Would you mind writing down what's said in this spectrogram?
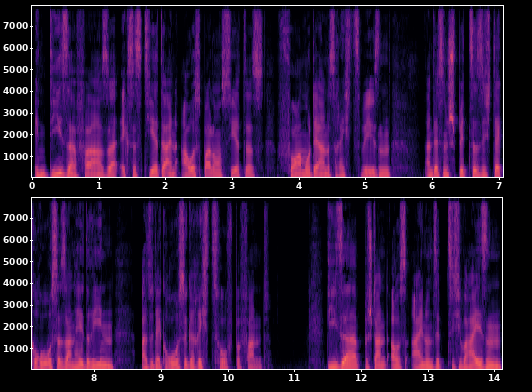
In dieser Phase existierte ein ausbalanciertes, vormodernes Rechtswesen, an dessen Spitze sich der große Sanhedrin, also der große Gerichtshof, befand. Dieser bestand aus 71 Weisen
